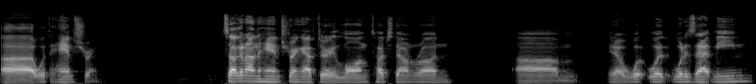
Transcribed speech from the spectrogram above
uh, with a hamstring, tugging on the hamstring after a long touchdown run. Um, you know what what what does that mean?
